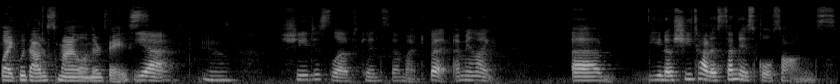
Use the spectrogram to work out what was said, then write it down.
like without a smile on their face. Yeah. Yeah. She just loved kids so much. But I mean, like, um, you know, she taught us Sunday school songs.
